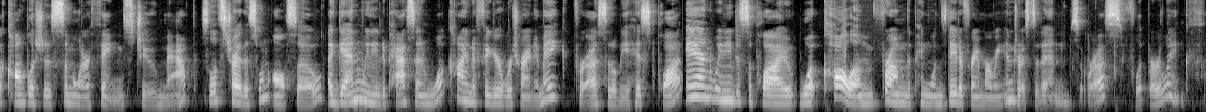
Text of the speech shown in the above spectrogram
accomplishes similar things to map. So let's try this one also. Again, we need to pass in what kind of figure we're trying to make. For us, it'll be a hist plot, and we need to supply what column from the penguin's data frame are we interested in. So for us, flipper length.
